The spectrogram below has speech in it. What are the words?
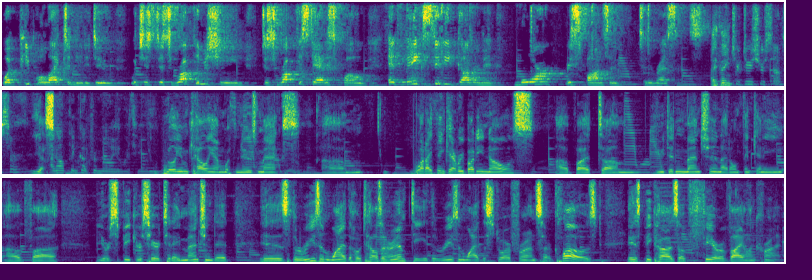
what people elected me to do, which is disrupt the machine, disrupt the status quo, and make city government more responsive to the residents. I think- Introduce yourself, sir? Yes. I don't think I'm familiar with you. William Kelly, I'm with Newsmax. Um, what I think everybody knows, uh, but um, you didn't mention, I don't think any of uh, your speakers here today mentioned it, is the reason why the hotels are empty, the reason why the storefronts are closed, is because of fear of violent crime.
